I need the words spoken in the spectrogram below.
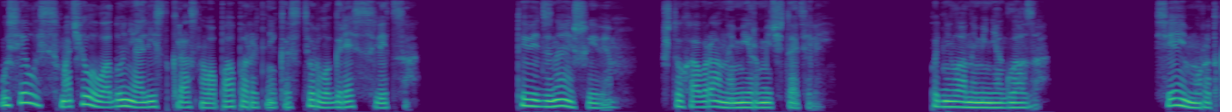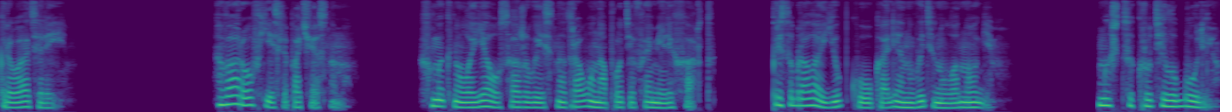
Уселась, смочила ладони о лист красного папоротника, стерла грязь с лица. «Ты ведь знаешь, Иви, что Хаврана — мир мечтателей». Подняла на меня глаза. Сеймур — открывателей, Воров, если по-честному. Хмыкнула я, усаживаясь на траву напротив Эмили Харт. Присобрала юбку у колен, вытянула ноги. Мышцы крутила болью.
